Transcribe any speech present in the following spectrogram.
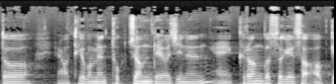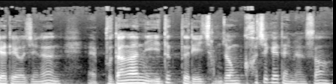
또 어떻게 보면 독점되어지는 그런 것 속에서 얻게 되어지는 부당한 이득들이 점점 커지게 되면서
